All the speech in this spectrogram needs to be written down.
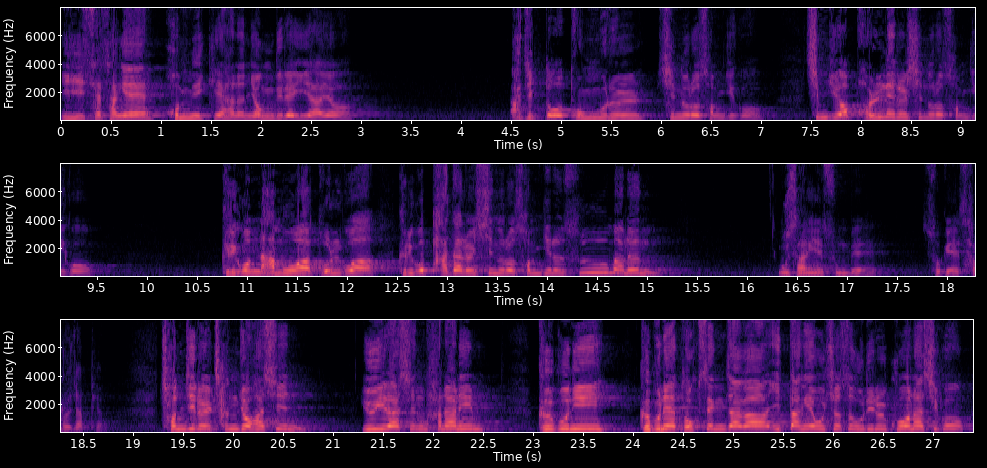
이 세상에 혼미케 하는 영들에 의하여 아직도 동물을 신으로 섬기고 심지어 벌레를 신으로 섬기고 그리고 나무와 돌과 그리고 바다를 신으로 섬기는 수많은 우상의 숭배 속에 사로잡혀 천지를 창조하신 유일하신 하나님 그분이 그분의 독생자가 이 땅에 오셔서 우리를 구원하시고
